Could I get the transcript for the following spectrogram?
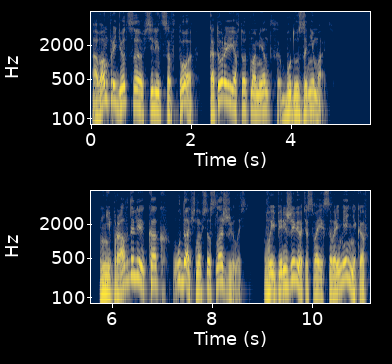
а вам придется вселиться в то, которое я в тот момент буду занимать. Не правда ли, как удачно все сложилось? Вы переживете своих современников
